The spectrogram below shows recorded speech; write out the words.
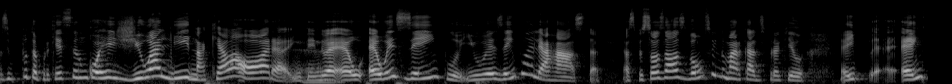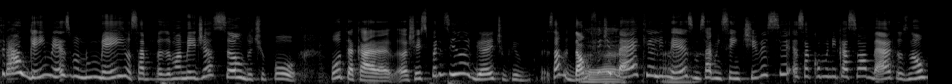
Assim, puta, porque você não corrigiu ali, naquela hora, entendeu? É, é o, é o exemplo, e o exemplo ele arrasta. As pessoas, elas vão sendo marcadas por aquilo. Aí é é entrar alguém mesmo no meio, sabe? Fazer uma mediação do tipo, puta, cara, eu achei super deselegante, que, sabe? Dá um É, feedback ali mesmo, sabe? Incentiva esse- essa comunicação aberta. Senão,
